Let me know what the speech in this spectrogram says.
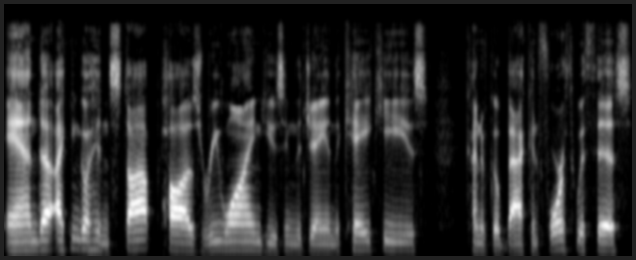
And uh, I can go ahead and stop, pause, rewind using the J and the K keys kind of go back and forth with this.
